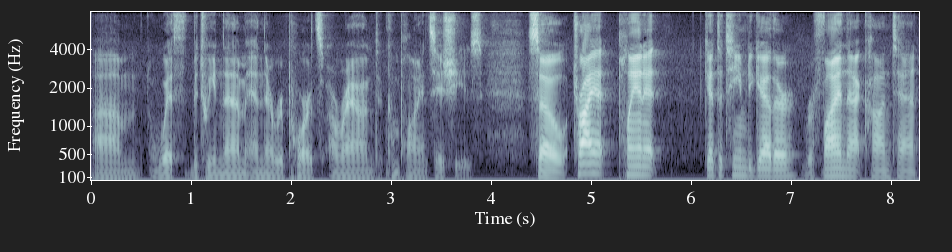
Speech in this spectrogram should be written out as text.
um, with between them and their reports around compliance issues. So try it, plan it, get the team together, refine that content,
